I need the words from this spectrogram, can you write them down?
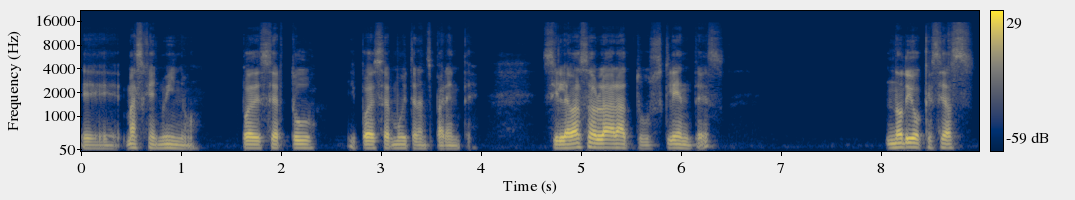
eh, más genuino, puede ser tú y puede ser muy transparente. Si le vas a hablar a tus clientes, no digo que seas,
